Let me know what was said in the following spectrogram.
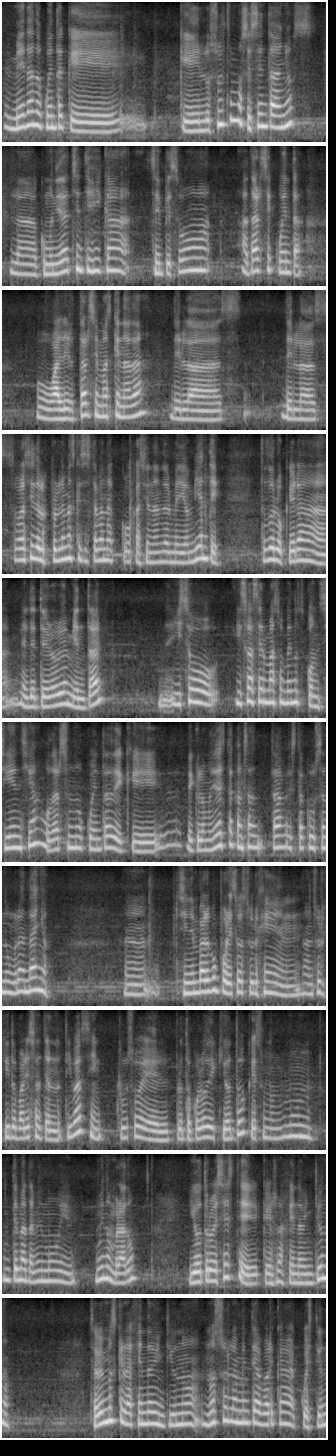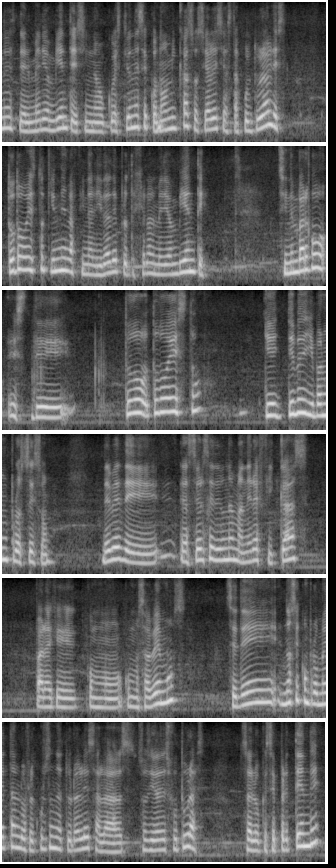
me he dado cuenta que, que en los últimos 60 años la comunidad científica se empezó a darse cuenta o alertarse más que nada de las de las, ahora sí, de los problemas que se estaban ocasionando al medio ambiente. Todo lo que era el deterioro ambiental hizo, hizo hacer más o menos conciencia o darse uno cuenta de que, de que la humanidad está, cansada, está, causando un gran daño. Ah, sin embargo, por eso surgen, han surgido varias alternativas, incluso el protocolo de Kioto, que es un, un tema también muy, muy nombrado, y otro es este, que es la Agenda 21. Sabemos que la Agenda 21 no solamente abarca cuestiones del medio ambiente, sino cuestiones económicas, sociales y hasta culturales. Todo esto tiene la finalidad de proteger al medio ambiente. Sin embargo, este, todo, todo esto debe de llevar un proceso, debe de, de hacerse de una manera eficaz para que, como, como sabemos, se dé, no se comprometan los recursos naturales a las sociedades futuras. O sea, lo que se pretende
